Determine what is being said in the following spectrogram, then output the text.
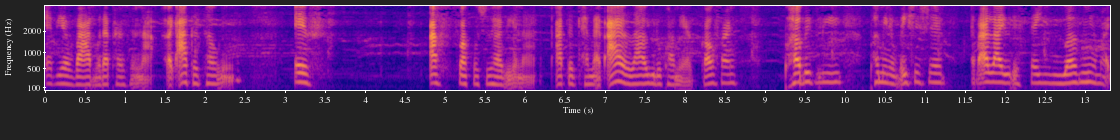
if you're vibing with that person or not. Like, I could tell you if I fuck with you heavy or not after 10 minutes. If I allow you to call me a girlfriend publicly, put me in a relationship, if I allow you to say you love me in my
